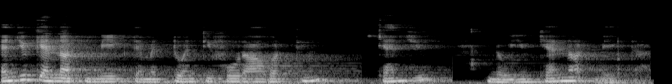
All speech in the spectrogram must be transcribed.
And you cannot make them a 24 hour thing, can you? No, you cannot make that.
